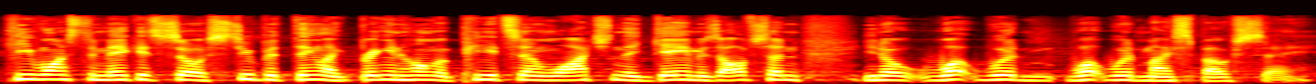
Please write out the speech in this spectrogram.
He wants to make it so a stupid thing like bringing home a pizza and watching the game is all of a sudden, you know, what would, what would my spouse say?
